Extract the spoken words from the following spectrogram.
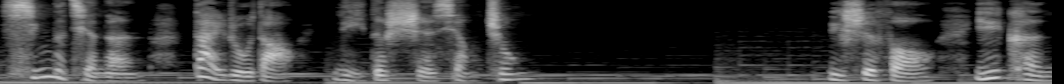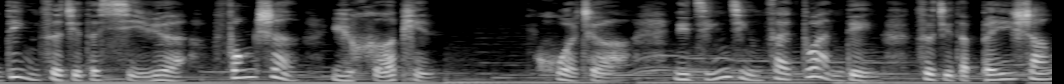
新的潜能带入到你的实相中。你是否已肯定自己的喜悦、丰盛与和平？或者你仅仅在断定自己的悲伤、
